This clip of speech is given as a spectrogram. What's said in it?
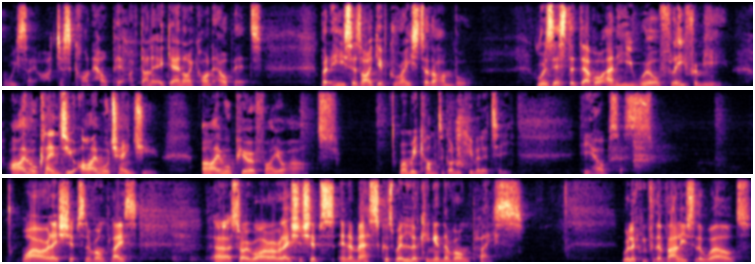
We say, oh, I just can't help it. I've done it again. I can't help it. But He says, I give grace to the humble. Resist the devil, and he will flee from you. I will cleanse you. I will change you. I will purify your hearts. When we come to God in humility, He helps us. Why are our relationships in the wrong place? uh, sorry, why are our relationships in a mess? Because we're looking in the wrong place. We're looking for the values of the world,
